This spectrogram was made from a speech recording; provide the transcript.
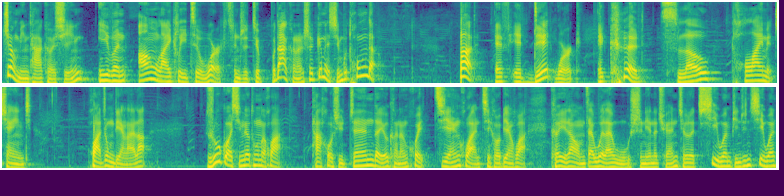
证明它可行，even unlikely to work，甚至就不大可能是根本行不通的。But if it did work, it could slow climate change. 划重点来了，如果行得通的话，它或许真的有可能会减缓气候变化，可以让我们在未来五十年的全球的气温平均气温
